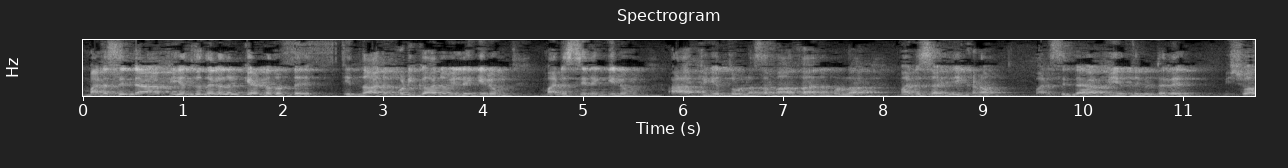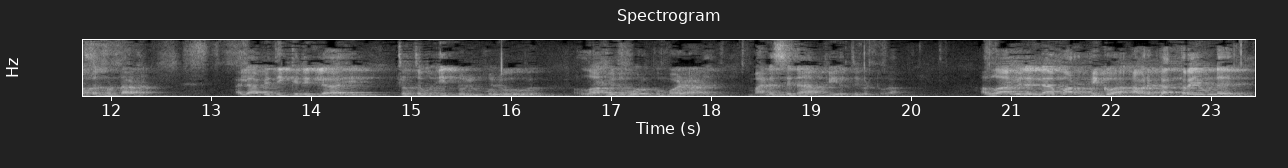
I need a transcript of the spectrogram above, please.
മനസ്സിന്റെ ആഫിയത്ത് നിലനിൽക്കേണ്ടതുണ്ട്. തിന്നാനും കുടിക്കാനും ഇല്ലെങ്കിലും മനസ്സിനെങ്കിലും ആഫിയത്തുള്ള സമാധാനമുള്ള മനസ്സായിരിക്കണം. മനസ്സിന്റെ ആഫിയത്ത് കിട്ടൽ വിശ്വാസം കൊണ്ടാണ്. അലാബിദിക്കരില്ലായി തത്വഇന്നുൽ ഖുലൂബ്. അള്ളാഹുവിനെ ഓർക്കുമ്പോഴാണ് മനസ്സിന് ആഫിയത്ത് കിട്ടുക. അള്ളാഹുവിനെല്ലാം അർപ്പിക്കുക. അവർക്ക് അത്രയുണ്ട്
